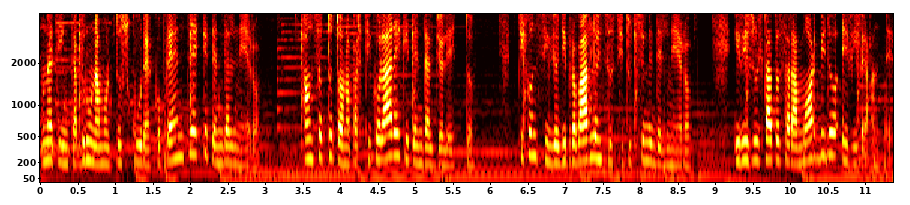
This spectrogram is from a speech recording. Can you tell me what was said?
una tinta bruna molto scura e coprente che tende al nero. Ha un sottotono particolare che tende al violetto. Ti consiglio di provarlo in sostituzione del nero. Il risultato sarà morbido e vibrante.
